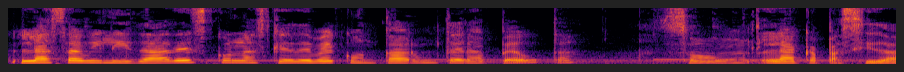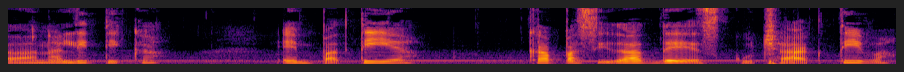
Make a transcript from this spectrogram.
Las habilidades con las que debe contar un terapeuta son la capacidad analítica, empatía, capacidad de escucha activa,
